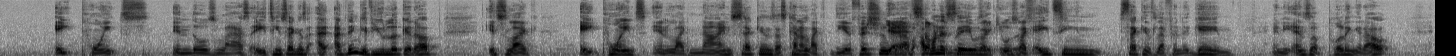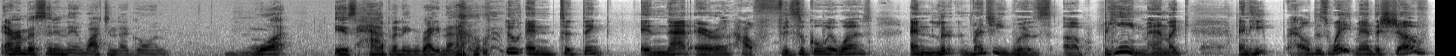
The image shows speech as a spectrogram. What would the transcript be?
eight points in those last 18 seconds. I, I think if you look it up, it's like eight points in like nine seconds. That's kind of like the official. Yeah, I, I want to say it was like it was like 18 seconds left in the game, and he ends up pulling it out. And I remember sitting there watching that, going, "What is happening right now?" dude and to think in that era how physical it was and lit- reggie was a bean man like and he held his weight man the shove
